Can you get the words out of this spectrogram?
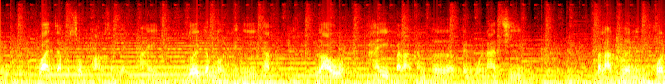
ล ว่าจะประสบความสำเร็จไหมโดยกำหนดอย่างนี้ครับ เราให้ประหลัดอำเภอเป็นหัวหน้าทีมประหลัดอำเภอหนึ่งคน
